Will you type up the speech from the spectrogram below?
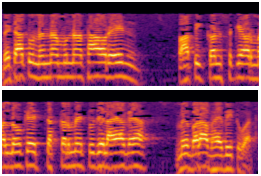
बेटा तू नन्ना मुन्ना था और इन पापी कंस के और मल्लों के चक्कर में तुझे लाया गया। मैं बड़ा भयभीत हुआ था।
